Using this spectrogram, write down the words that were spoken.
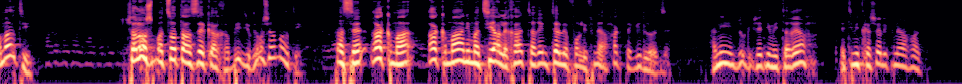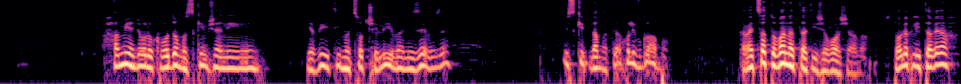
אמרתי, שלוש מצות תעשה ככה, בדיוק, זה מה שאמרתי. תעשה, רק מה, רק מה אני מציע לך, תרים טלפון לפני החג, תגיד לו את זה. אני, דוגי, כשהייתי מתארח, הייתי מתקשר לפני החג. חמי, אני אומר לו, כבודו מסכים שאני אביא איתי מצות שלי ואני זה וזה? הסכים. למה? אתה יכול לפגוע בו. גם עצה טובה נתתי שבוע שעבר. כשאתה הולך להתארח,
